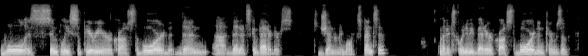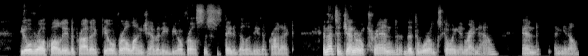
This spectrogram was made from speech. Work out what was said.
wool is simply superior across the board than uh, than its competitors. It's generally more expensive, but it's going to be better across the board in terms of the overall quality of the product, the overall longevity, the overall sustainability of the product, and that's a general trend that the world's going in right now. And, and you know,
